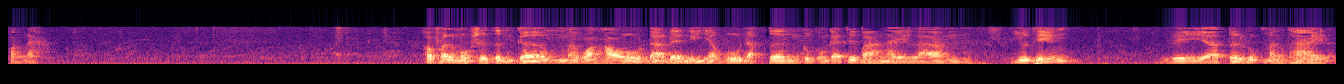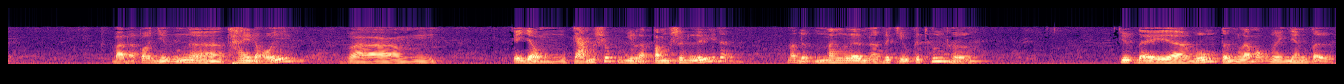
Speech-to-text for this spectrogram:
phần nào. Không phải là một sự tình cờ mà hoàng hậu đã đề nghị nhà vua đặt tên của con gái thứ ba này là diệu thiện. Vì à, từ lúc mang thai đó, bà đã có những à, thay đổi và cái dòng cảm xúc như là tâm sinh lý đó, nó được nâng lên ở cái chiều kích hướng thượng. Trước đây à, vốn từng là một người nhân từ,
